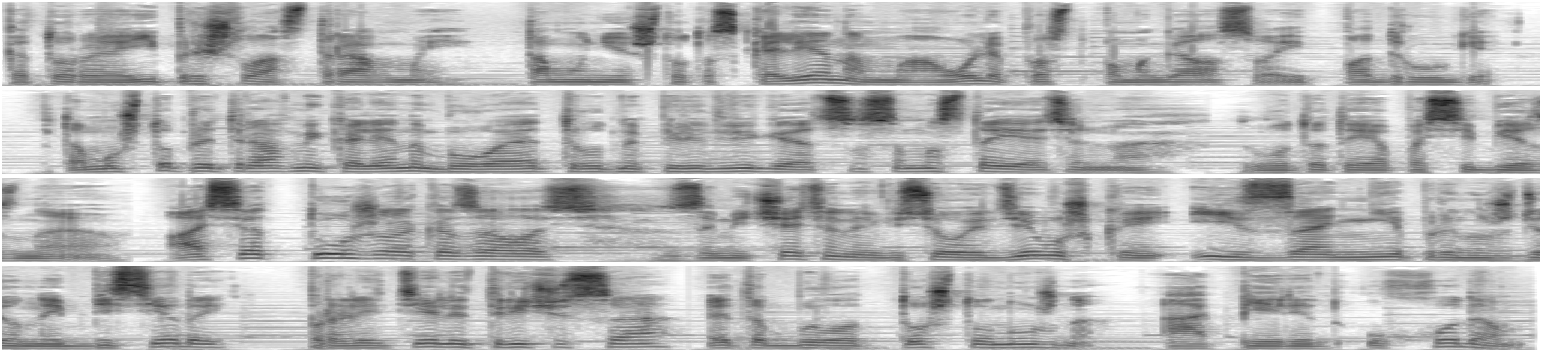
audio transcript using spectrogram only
которая и пришла с травмой. Там у нее что-то с коленом, а Оля просто помогала своей подруге. Потому что при травме колена бывает трудно передвигаться самостоятельно. Вот это я по себе знаю. Ася тоже оказалась замечательной веселой девушкой и за непринужденной беседой Пролетели три часа, это было то, что нужно. А перед уходом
